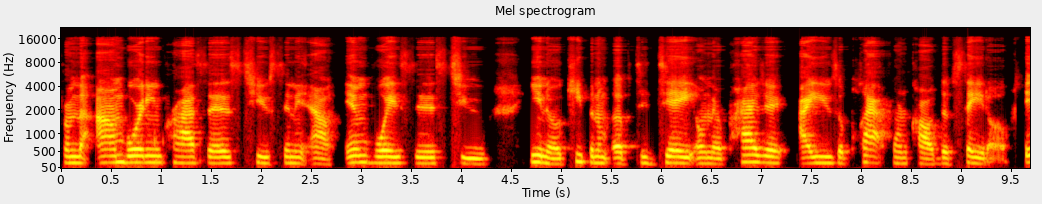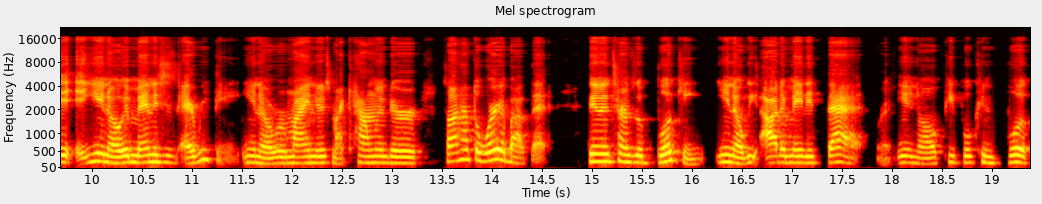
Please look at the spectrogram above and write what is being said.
from the onboarding process to sending out invoices to, you know, keeping them up to date on their project, I use a platform called Dubsado. It, it, you know, it manages everything, you know, reminders, my calendar. So I don't have to worry about that. Then in terms of booking, you know, we automated that. Right. You know, people can book,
